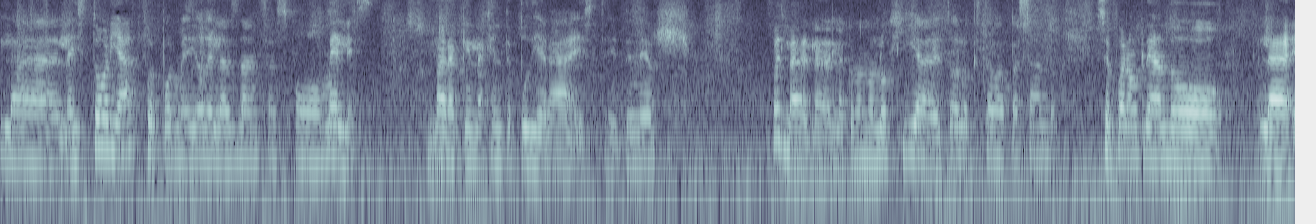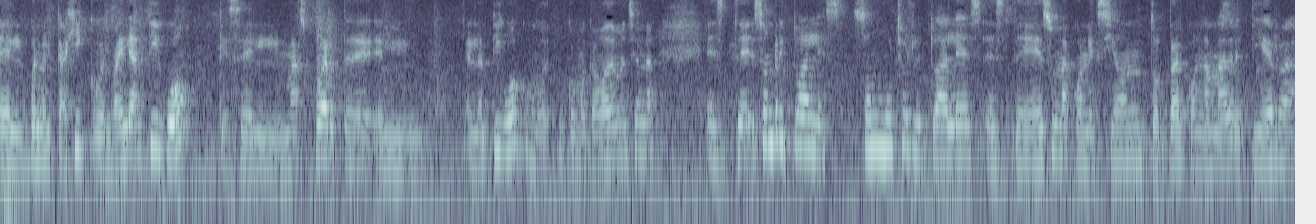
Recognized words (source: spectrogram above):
la, la historia fue por medio de las danzas o meles, Sí. para que la gente pudiera este, tener pues la, la- la cronología de todo lo que estaba pasando. Se fueron creando la- el, bueno, el cajico, el baile antiguo, que es el más fuerte, el, el antiguo, como, como acabo de mencionar. Este, son rituales, son muchos rituales, este, es una conexión total con la madre tierra.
